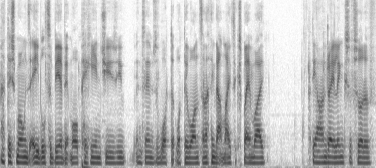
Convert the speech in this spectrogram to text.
at this moment able to be a bit more picky and choosy in terms of what the, what they want, and I think that might explain why the Andre links have sort of,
